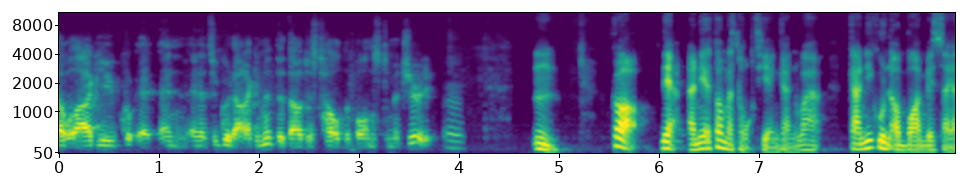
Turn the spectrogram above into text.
they will argue, qu- and, and it's a good argument, that they'll just hold the bonds to maturity. อืม ก็เนี่ย อันเนี้ยต้องมาถกเถียงกันว่า การที่คุณเอาบอลไปใส่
